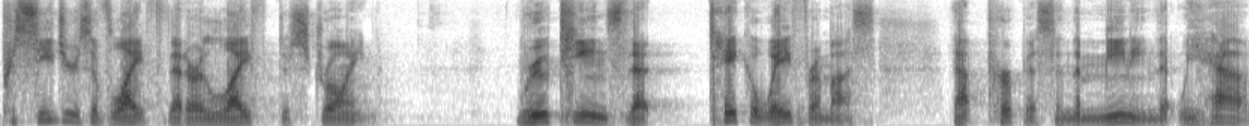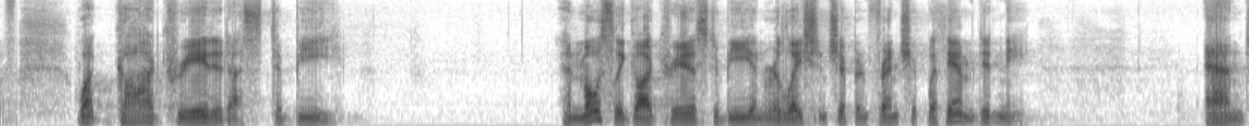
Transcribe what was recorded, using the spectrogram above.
procedures of life that are life destroying, routines that take away from us that purpose and the meaning that we have, what God created us to be. And mostly, God created us to be in relationship and friendship with Him, didn't He? And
